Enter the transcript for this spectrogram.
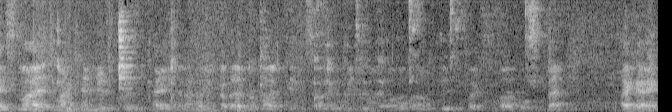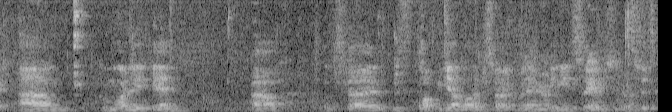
guess my, my ten minute presentation, I haven't got a remote thing, so I'm gonna be doing a lot of, um, physical exercise walking back. Okay, um, good morning again. Uh, let's go, this is popping yellow, I'm sorry, mate, can you see? It's just.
